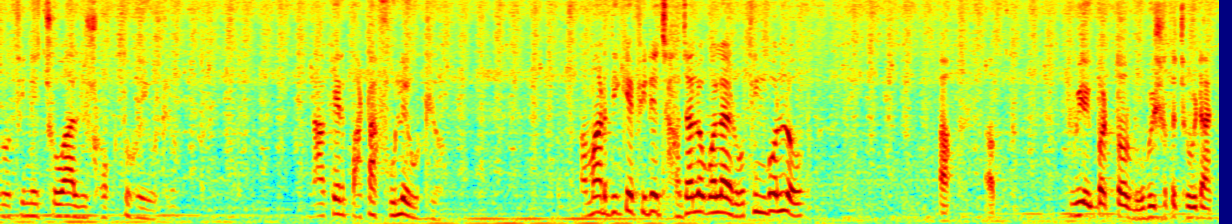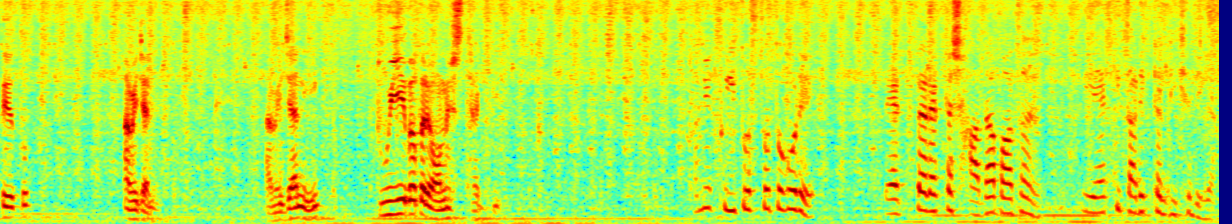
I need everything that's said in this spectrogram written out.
রতিনের চোয়াল শক্ত হয়ে উঠল। নাকের পাটা ফুলে উঠল। আমার দিকে ফিরে ঝাঁঝালো গলায় রথিন বলল তুই একবার তোর ভবিষ্যতের ছবিটা আঁকতে যেত আমি জানি। আমি জানি তুই এ ব্যাপারে অনেস্ট থাকবি। আমি একটু ইতস্তত করে একটার একটা সাদা পাতায় এই একই তারিখটা লিখে দিলাম।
